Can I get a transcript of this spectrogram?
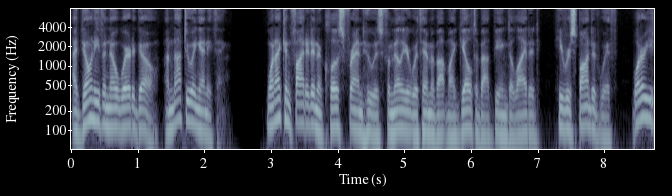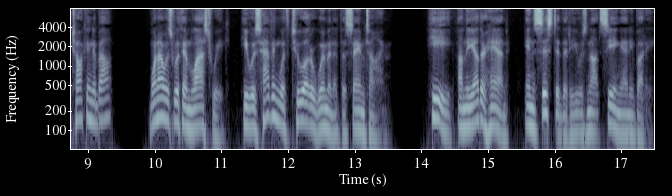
I don't even know where to go, I'm not doing anything. When I confided in a close friend who is familiar with him about my guilt about being delighted, he responded with, What are you talking about? When I was with him last week, he was having with two other women at the same time. He, on the other hand, insisted that he was not seeing anybody.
